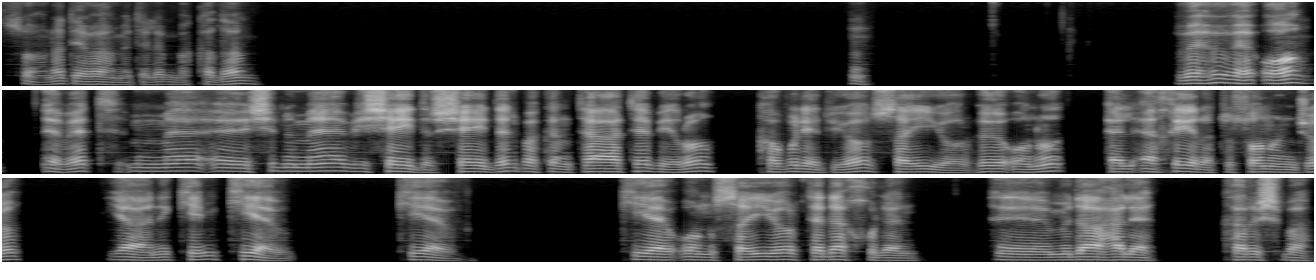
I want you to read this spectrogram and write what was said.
Sonra devam edelim bakalım. Ve huve o evet me, e, şimdi me bir şeydir şeydir. Bakın teatebiru kabul ediyor sayıyor. Hü onu el ehiretu sonuncu. Yani kim? Kiev. Kiev. Kiev onu sayıyor. Tedahhulen e, müdahale karışma.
